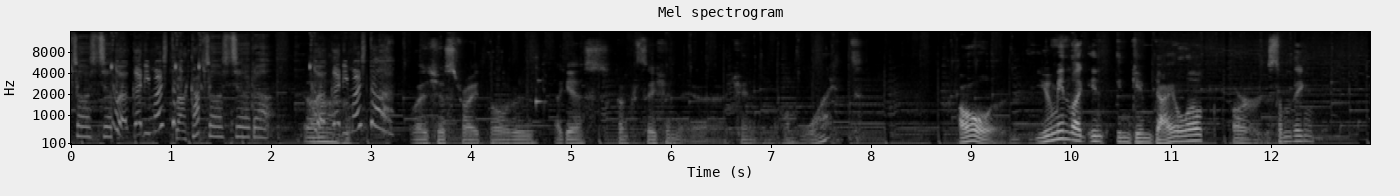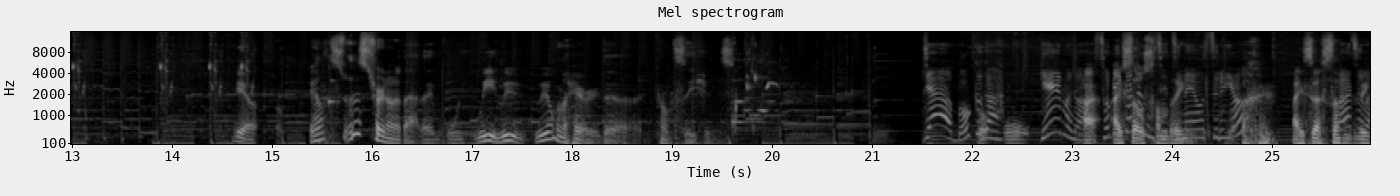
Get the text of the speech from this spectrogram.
そうするわかりましたわかそうするわかりました Let's just try Tohru, I guess. Conversation, uh, chain. Oh, what? Oh, you mean like in in-game dialogue or something? Yeah, yeah. Let's let's try none of that. We we we want to hear the conversations. Oh, oh. I, I saw something. I saw something.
